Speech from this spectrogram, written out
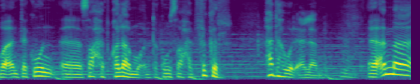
وأن تكون آه، صاحب قلم وأن تكون صاحب فكر. هذا هو الإعلامي آه، أما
